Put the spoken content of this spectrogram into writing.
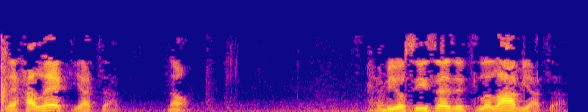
lehalek yatzat. No. Rabbi Yossi says it's lelav yatzat.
